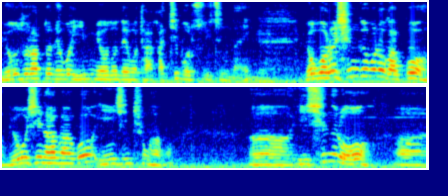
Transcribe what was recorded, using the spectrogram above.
묘술합도 되고 인묘도 되고 다 같이 볼 수 있습니다. 이? 예. 요거를 신금으로 갖고 묘신합하고 인신충하고 어, 이 신으로 어,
